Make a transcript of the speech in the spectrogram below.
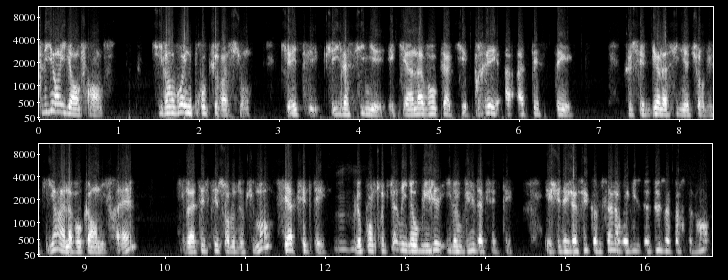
client il est en France, qu'il envoie une procuration, qui a été, qu'il a signé et qui a un avocat qui est prêt à attester que c'est bien la signature du client, un avocat en Israël, qui va attester sur le document, c'est accepté. Mhm. Le constructeur, il est obligé, il est obligé d'accepter. Et j'ai déjà fait comme ça la remise de deux appartements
